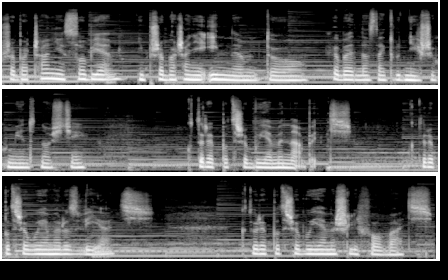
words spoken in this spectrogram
Przebaczanie sobie i przebaczanie innym to chyba jedna z najtrudniejszych umiejętności, które potrzebujemy nabyć, które potrzebujemy rozwijać, które potrzebujemy szlifować.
